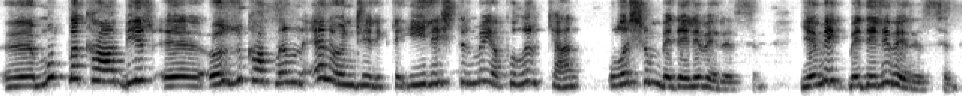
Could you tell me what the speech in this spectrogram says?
Ee, mutlaka bir e, özlük haklarının en öncelikle iyileştirme yapılırken ulaşım bedeli verilsin, yemek bedeli verilsin,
